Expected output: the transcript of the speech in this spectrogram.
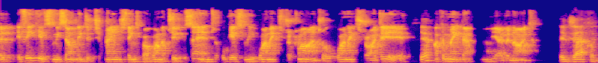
but if he gives me something to change things by one or two percent, or gives me one extra client or one extra idea. I can make that money overnight. Exactly.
